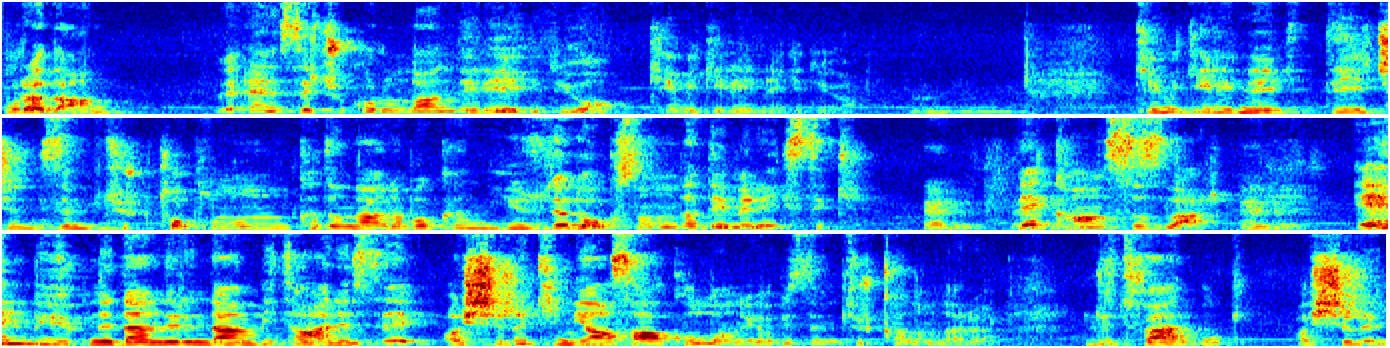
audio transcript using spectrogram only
buradan ve ense çukurundan nereye gidiyor? Kemik iliğine gidiyor. Hmm. Kemik iliğine gittiği için bizim Türk toplumunun kadınlarına bakın %90'ında demir eksik Evet. ve kansızlar. Evet. En büyük nedenlerinden bir tanesi aşırı kimyasal kullanıyor bizim Türk hanımları. Lütfen o aşırı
